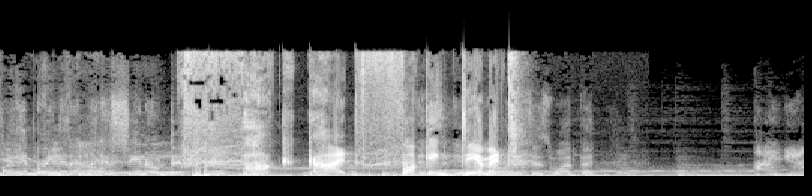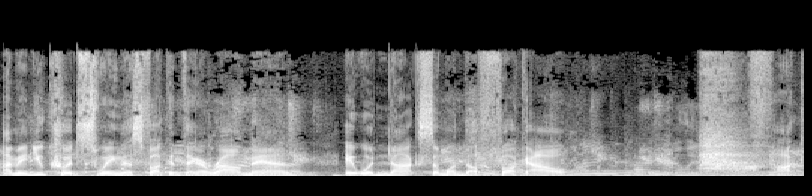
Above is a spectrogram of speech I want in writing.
Fucking bring it in the casino, dipshit. fuck. God. Fucking damn it. It's his weapon. I mean, you could swing this fucking thing around, man. It would knock someone the fuck out. fuck.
